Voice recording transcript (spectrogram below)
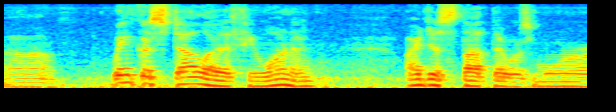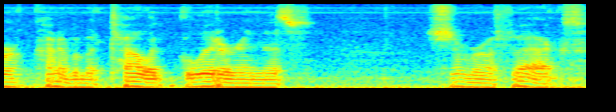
uh, Wink of Stella if you wanted. I just thought there was more kind of a metallic glitter in this shimmer effects.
